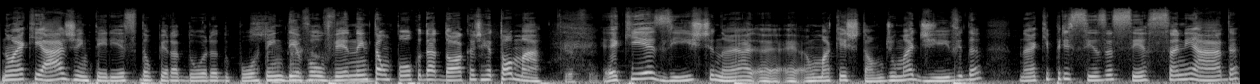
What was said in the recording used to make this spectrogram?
Não é que haja interesse da operadora do porto em devolver, nem tampouco da Docas retomar. Perfeito. É que existe né, é, é uma questão de uma dívida né, que precisa ser saneada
